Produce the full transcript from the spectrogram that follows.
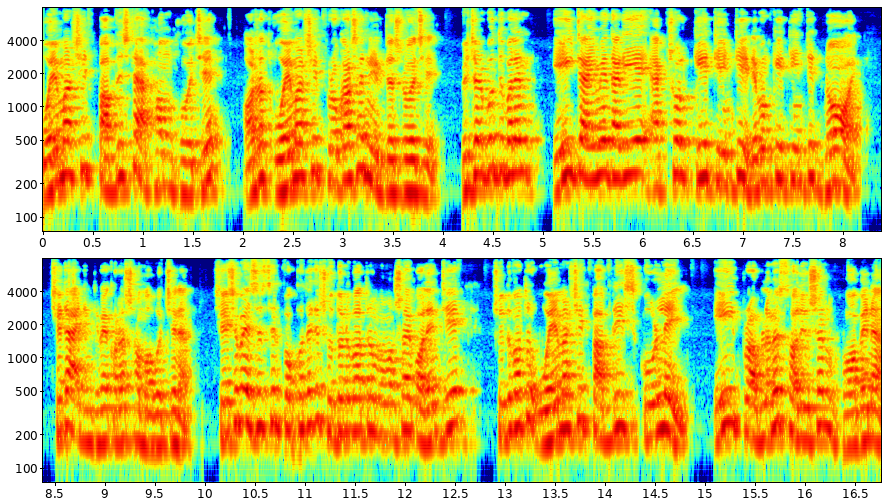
ওএমআর শিট পাবলিশটা অ্যাফার্ম হয়েছে, অর্থাৎ ওএমআর শিট প্রকাশের নির্দেশ রয়েছে। বিচারপতি বলেন, এই টাইমে দাঁড়িয়ে অ্যাকচুয়াল কে টেন্টেড এবং কে টেন্টেড নয়, সেটা আইডেন্টিফাই করা সম্ভব হচ্ছে না। সেই সময় এসএসসির পক্ষ থেকে সুতনুপাত্র মহাশয় বলেন যে, শুধুমাত্র ওএমআর শিট পাবলিশ করলেই এই প্রবলেমের সলিউশন হবে না।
